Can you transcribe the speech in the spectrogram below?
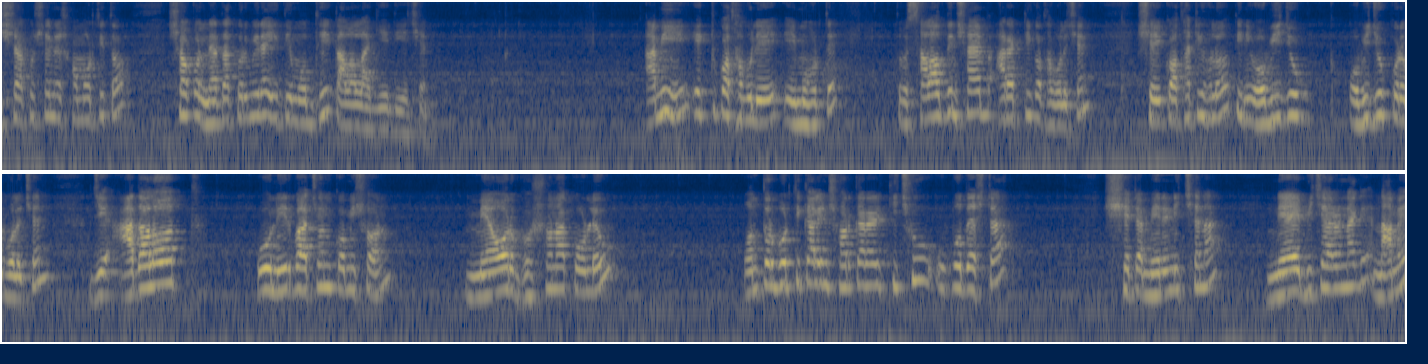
ইশরাক হোসেনের সমর্থিত সকল নেতাকর্মীরা ইতিমধ্যেই তালা লাগিয়ে দিয়েছেন। আমি একটু কথা বলি এই মুহূর্তে। তবে সালাউদ্দিন সাহেব আরেকটি কথা বলেছেন। সেই কথাটি হলো, তিনি অভিযোগ অভিযোগ করে বলেছেন যে আদালত ও নির্বাচন কমিশন মেয়র ঘোষণা করলেও অন্তর্বর্তীকালীন সরকারের কিছু উপদেষ্টা সেটা মেনে নিচ্ছে না। ন্যায় বিচারের নামে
